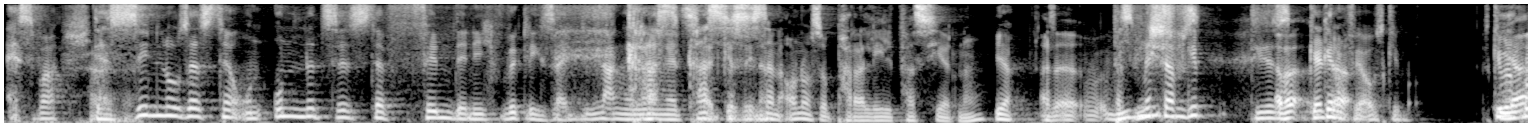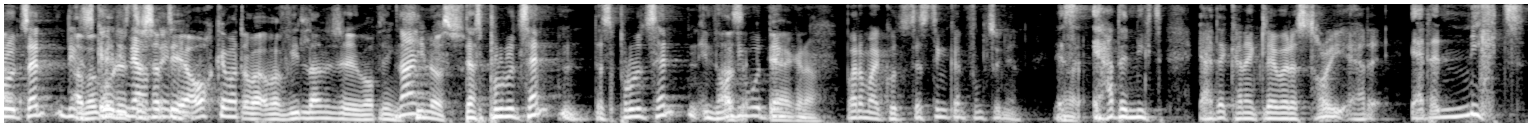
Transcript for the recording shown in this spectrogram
Es war der sinnloseste und unnützeste Film, den ich wirklich seit langer, langer Zeit krass gesehen es habe. dann auch noch so parallel passiert, ne? Ja. Also, äh, Dass es Menschen gibt, die das aber, Geld genau. dafür ausgeben. Es gibt ja, Produzenten, die das aber Geld gut, in die das habt ihr ja auch gemacht, aber, aber wie landet ihr überhaupt in den Nein, Kinos? das Produzenten, das Produzenten in Also, Hollywood ja, denken, genau. warte mal kurz, das Ding kann funktionieren. Es, Er hatte nichts. Er hatte keine clevere Story, er hatte, er hatte nichts.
